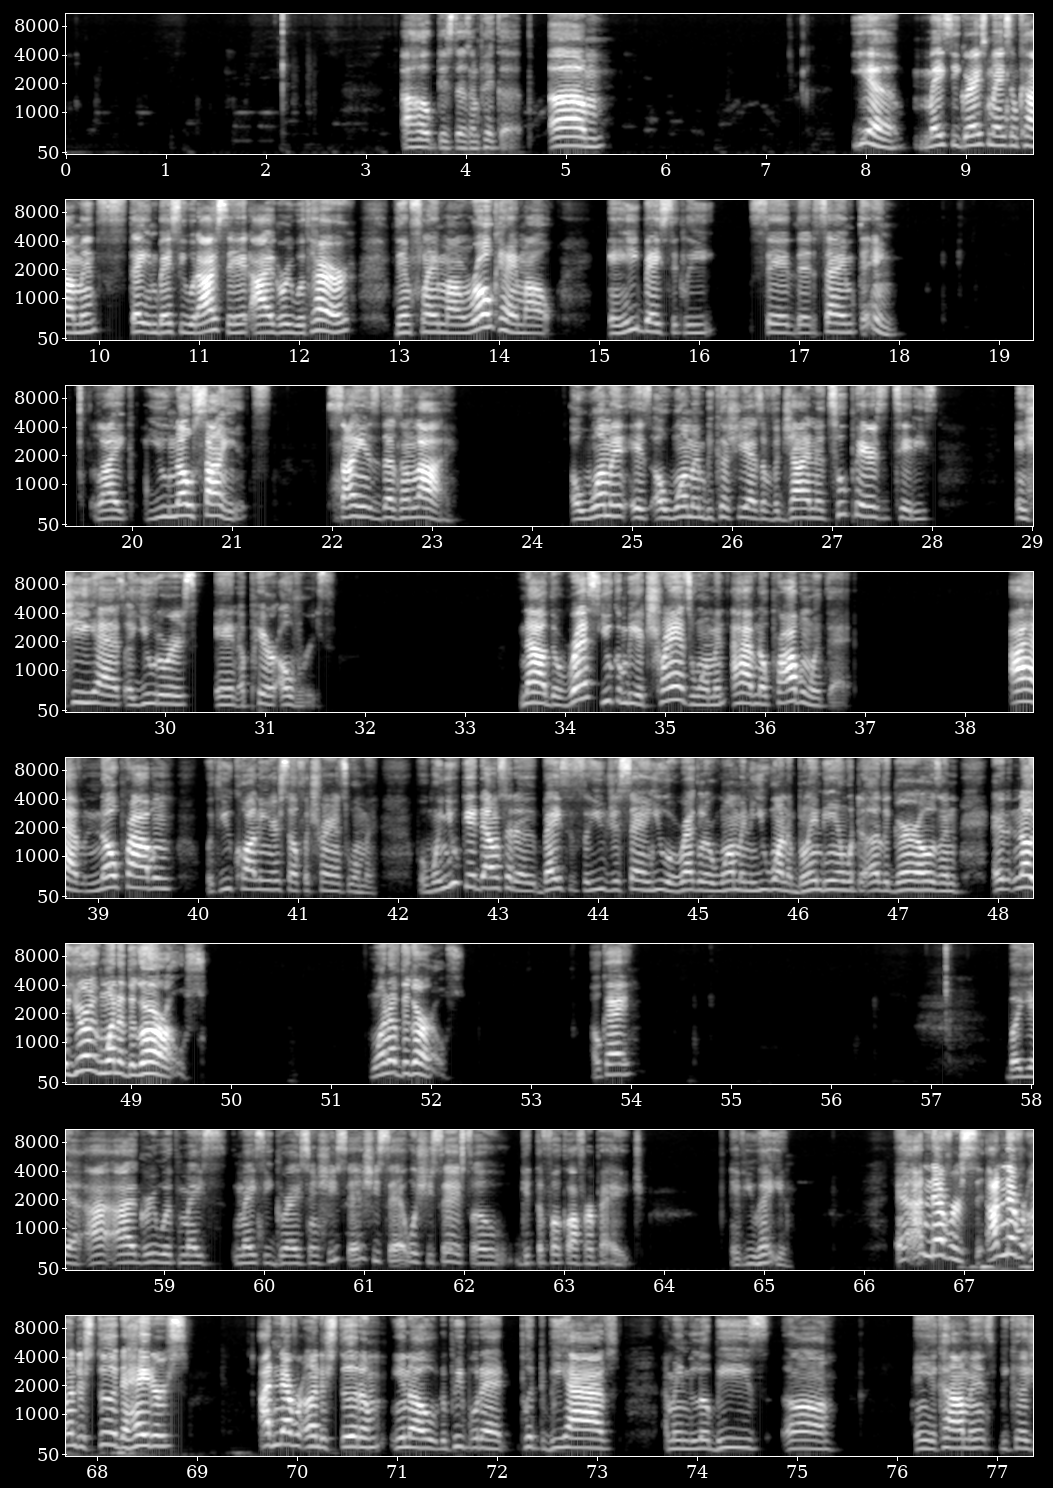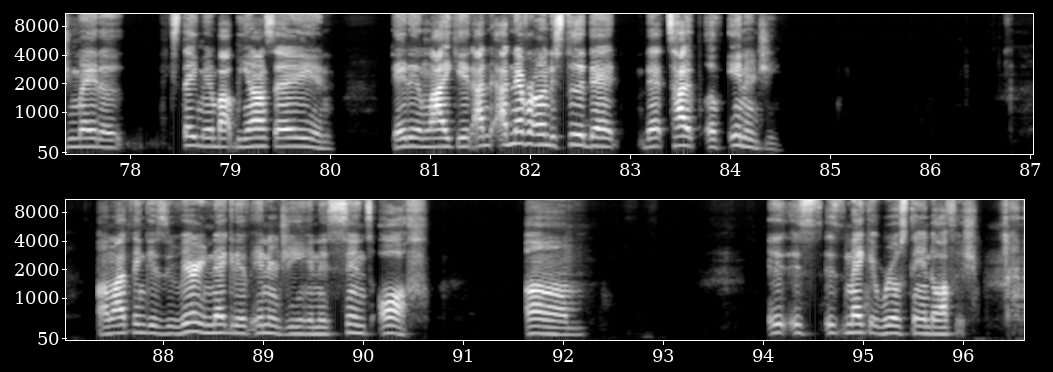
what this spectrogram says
I hope this doesn't pick up. Um yeah, Macy Grace made some comments stating basically what I said. I agree with her. Then Flame Monroe came out and he basically said the same thing. Like, you know, science. Science doesn't lie. A woman is a woman because she has a vagina, two pairs of titties, and she has a uterus and a pair of ovaries. Now, the rest, you can be a trans woman. I have no problem with that. I have no problem with you calling yourself a trans woman. But when you get down to the basis of you just saying you a regular woman and you want to blend in with the other girls and, and no, you're one of the girls. One of the girls. Okay? But yeah, I, I agree with Macy, Macy Grace. And she said she said what she said. So get the fuck off her page. If you hate him. And I never I never understood the haters. I never understood them. You know, the people that put the beehives, I mean the little bees uh in your comments because you made a statement about Beyonce and they didn't like it. I, I never understood that that type of energy. Um, I think it's a very negative energy and it sends off. Um, it, it's it's make it real standoffish.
